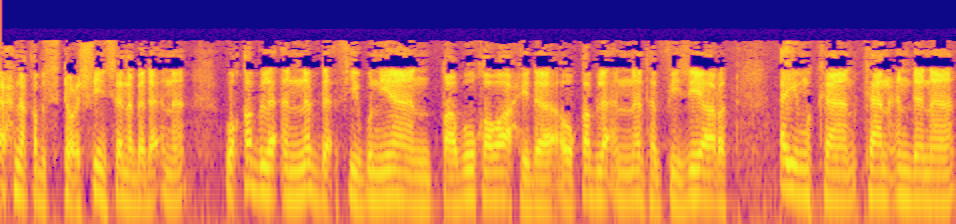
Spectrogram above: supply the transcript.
إحنا قبل 26 سنة بدأنا وقبل أن نبدأ في بنيان طابوقة واحدة أو قبل أن نذهب في زيارة أي مكان كان عندنا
